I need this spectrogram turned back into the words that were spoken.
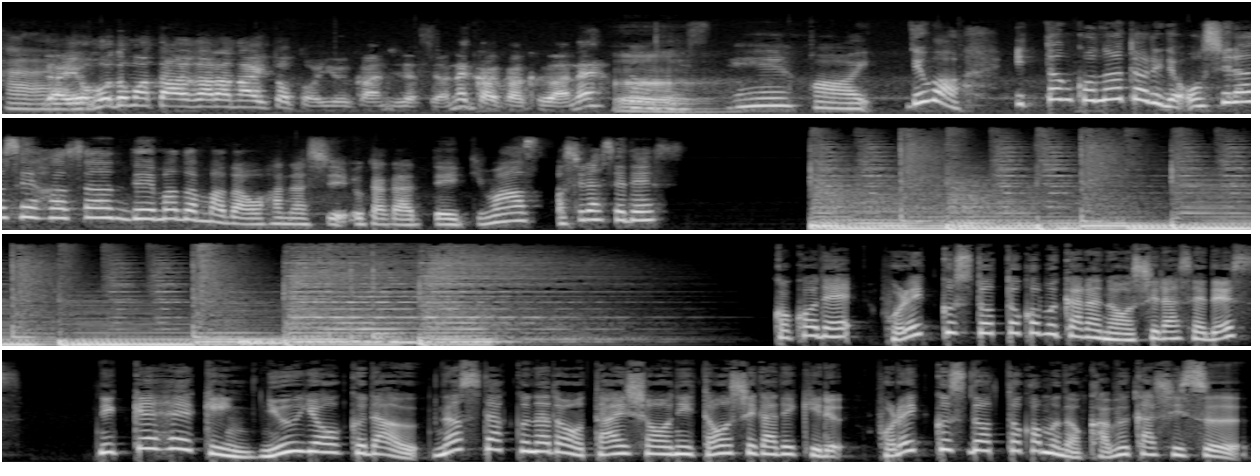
はい、よほどまた上がらないとという感じですよね、価格がね。そうですね。はい。では、一旦このあたりでお知らせ挟んで、まだまだお話伺っていきます。お知らせです。ここで、forex.com からのお知らせです。日経平均、ニューヨークダウ、ナスダックなどを対象に投資ができる forex.com の株価指数。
